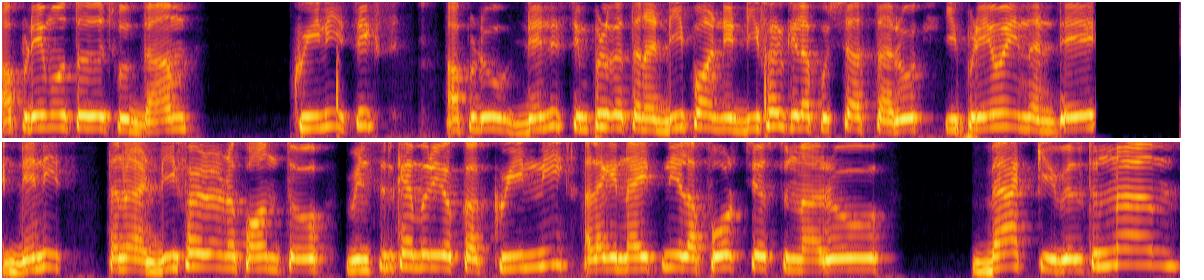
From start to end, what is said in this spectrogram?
అప్పుడు ఏమవుతుందో చూద్దాం. క్వీన్ ఈ సిక్స్ అప్పుడు డెనిస్ సింపుల్గా తన డీ పాన్ని డీ ఫైవ్కి ఇలా పుష్ చేస్తారు. ఇప్పుడు ఏమైందంటే డెనిస్ తన డీ ఫైవ్లో ఉన్న పాన్తో విన్సెంట్ కెమెరీ యొక్క క్వీన్ని అలాగే నైట్ని ఇలా ఫోర్స్ చేస్తున్నారు. బ్యాక్కి వెళ్తున్నాం.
